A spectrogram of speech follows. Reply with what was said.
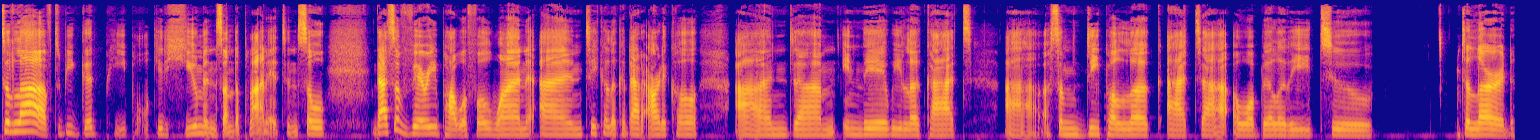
to love, to be good people, good humans on the planet. And so that's a very powerful one. And take a look at that article. And um, in there, we look at uh, some deeper look at uh, our ability to to learn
